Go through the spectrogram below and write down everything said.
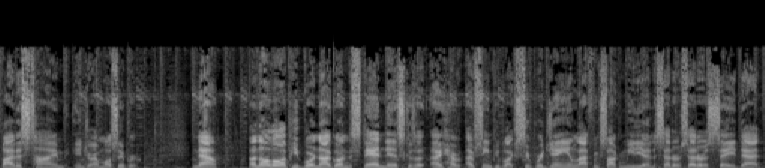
by this time in Dragon Ball Super. Now, I know a lot of people are not going to understand this because I have I've seen people like Super Jane, Laughing Stock Media, and etc. etc. say that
